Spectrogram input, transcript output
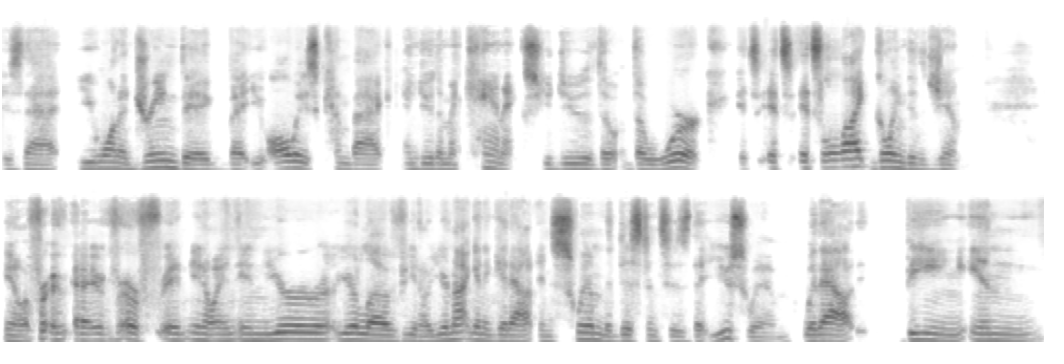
Is that you want to dream big, but you always come back and do the mechanics. You do the the work. It's it's it's like going to the gym you know for, uh, for, for, you know in, in your your love you know you're not going to get out and swim the distances that you swim without being in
